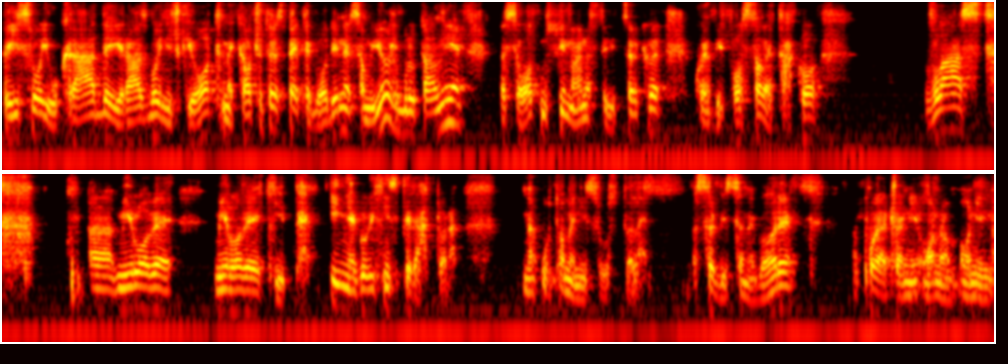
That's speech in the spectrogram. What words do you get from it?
prisvoji, ukrade i razbojnički otme kao 45. godine, samo još brutalnije da se otmu svi manastiri crkve koje bi postale tako vlast a, Milove, Milove ekipe i njegovih inspiratora. Na, u tome nisu uspeli. Srbi Crne Gore pojačani onom, onim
